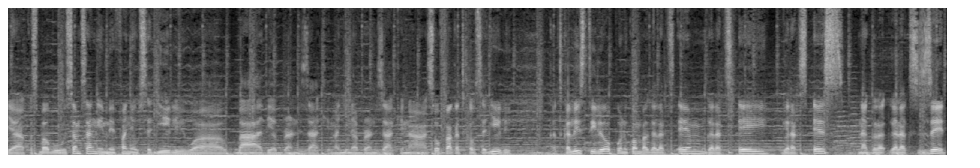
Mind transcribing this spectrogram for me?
Ya kwa sababu samsung imefanya usajili wa baadhi ya brand zake majina ya brand zake. Na so far katika usajili katika listi iliyopo ni kwamba galaxy m galaxy a galaxy s na Gal- galaxy z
